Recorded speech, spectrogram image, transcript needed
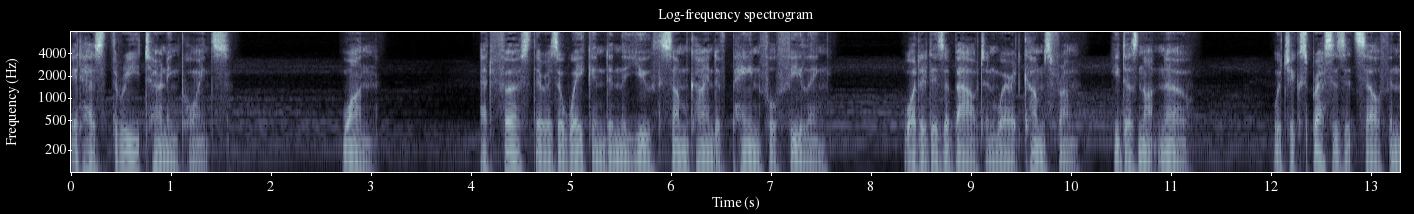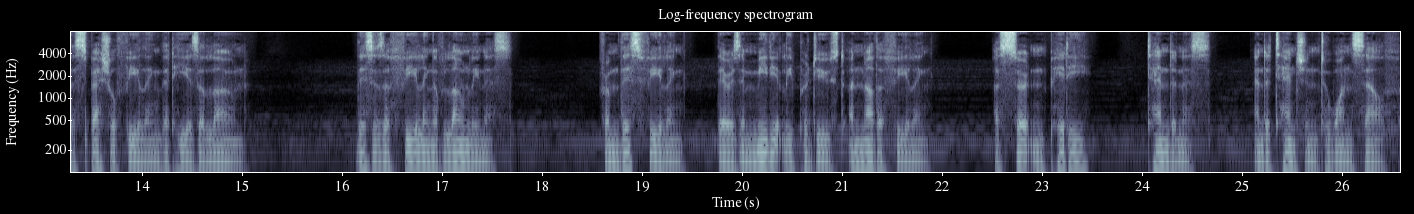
It has three turning points. 1. At first there is awakened in the youth some kind of painful feeling. What it is about and where it comes from, he does not know which expresses itself in the special feeling that he is alone. This is a feeling of loneliness. From this feeling, there is immediately produced another feeling, a certain pity, tenderness, and attention to oneself.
